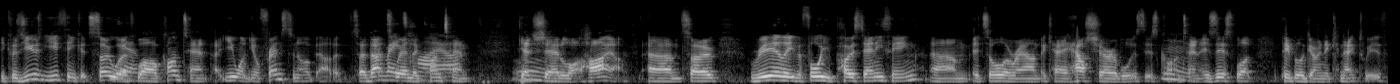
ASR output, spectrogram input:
because you, you think it's so Yeah. worthwhile content that you want your friends to know about it. So that's when the higher. content gets shared a lot higher. Um, so really, before you post anything, um, it's all around okay, how shareable is this content? Is this what people are going to connect with?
